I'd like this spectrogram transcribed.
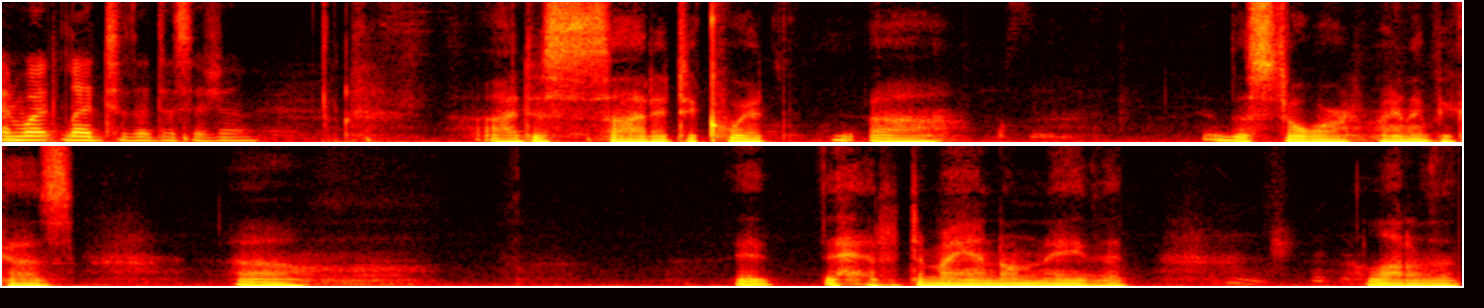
And what led to the decision? I decided to quit uh, the store mainly because uh, it had a demand on me that a lot of the,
